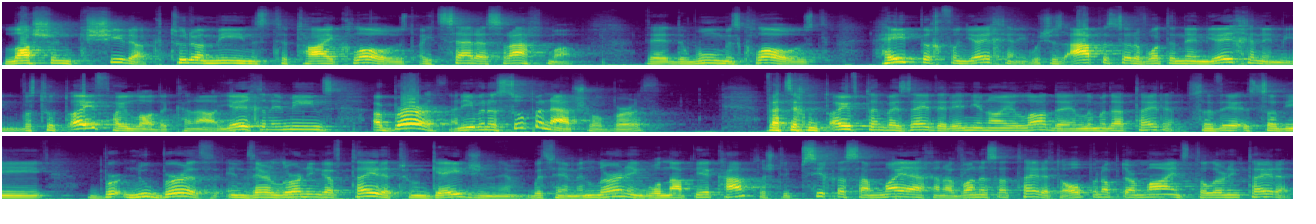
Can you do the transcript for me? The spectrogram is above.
Lashon Kshira. Ketura means to tie closed. Eitzeres Rachma. The, the womb is closed. Hepech von Yecheni, which is opposite of what the name Yecheni means. Was tut oif the canal. Yecheni means a birth, and even a supernatural birth. So the, so the new birth in their learning of Torah to engage in him, with him in learning will not be accomplished. The psichas hamayach and avanas to open up their minds to learning Torah.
